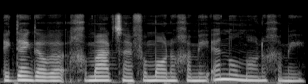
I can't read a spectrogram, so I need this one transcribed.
Ik denk dat we gemaakt zijn voor monogamie en non-monogamie.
